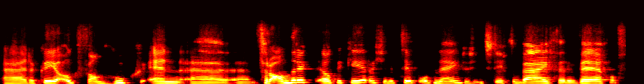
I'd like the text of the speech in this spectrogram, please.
Uh, dan kun je ook van hoek en uh, veranderen elke keer als je de tip opneemt. Dus iets dichterbij, verder weg of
